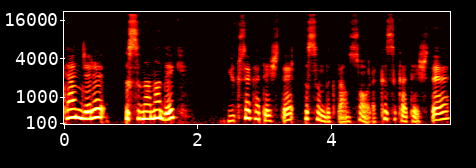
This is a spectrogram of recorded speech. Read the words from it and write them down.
Tencere ısınana dek yüksek ateşte ısındıktan sonra kısık ateşte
